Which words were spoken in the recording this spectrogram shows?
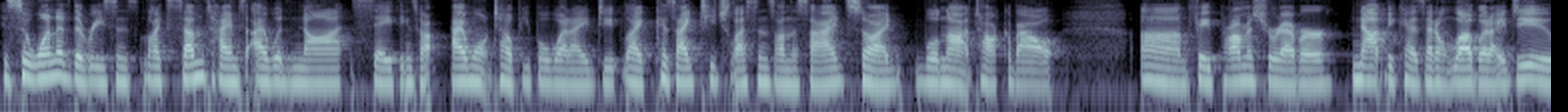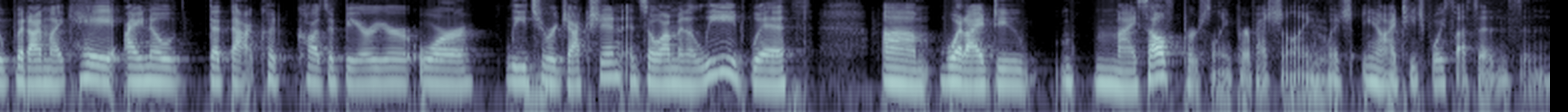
And so, one of the reasons, like sometimes I would not say things about, I won't tell people what I do, like, because I teach lessons on the side. So I will not talk about um, faith promise or whatever, not because I don't love what I do, but I'm like, hey, I know that that could cause a barrier or lead to rejection. And so I'm going to lead with um, what I do myself personally, professionally, which, you know, I teach voice lessons and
